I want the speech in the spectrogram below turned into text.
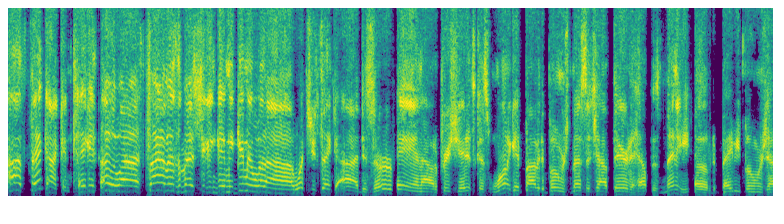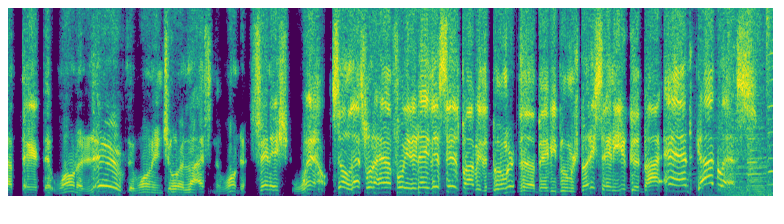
I think I can take it. Otherwise, five is the best you can give me. Give me what I, what you think I deserve, and I would appreciate it because want to get Bobby the Boomer's message out there to help as many of the baby boomers out there that want to live, that want to enjoy life, and that want to finish well. So that's what I have for you today. This is Bobby the Boomer, the baby boomer's buddy, saying to you goodbye and God bless. Thanks.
